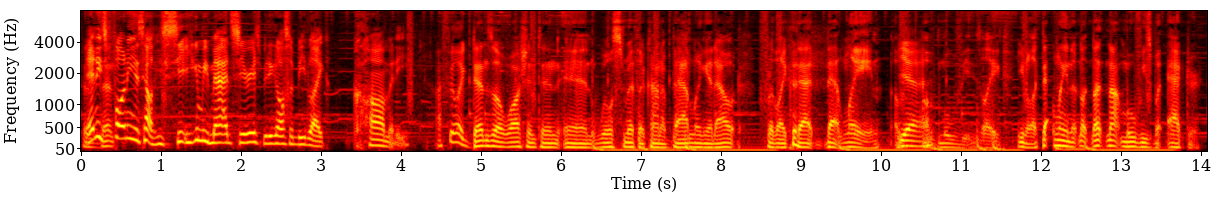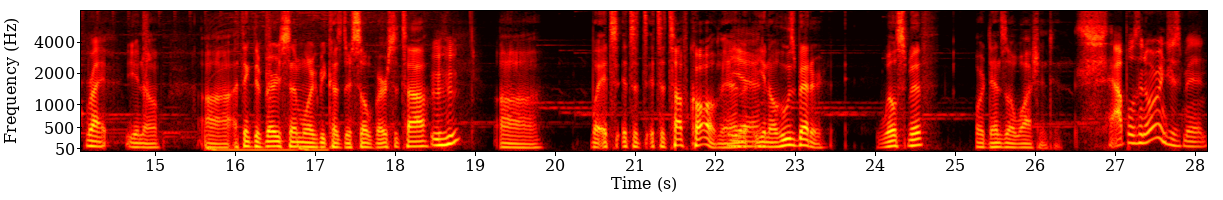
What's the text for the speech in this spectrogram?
And he's Den- funny as hell. He's he can be mad serious, but he can also be like comedy. I feel like Denzel Washington and Will Smith are kind of battling it out for like that that lane of, Yeah. of movies, like you know, like that lane, not, not not movies, but actor. Right. You know, uh, I think they're very similar because they're so versatile. Mhm. Uh, but it's it's a it's a tough call, man. Yeah. You know, who's better, Will Smith or Denzel Washington? Apples and oranges, man.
